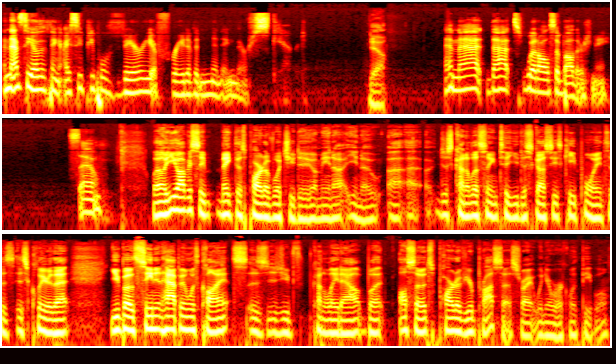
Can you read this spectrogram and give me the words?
And that's the other thing. I see people very afraid of admitting they're scared. Yeah. And that that's what also bothers me. So well, you obviously make this part of what you do. I mean, you know, uh, uh, just kind of listening to you discuss these key points, it's, it's clear that you both seen it happen with clients as, as you've kind of laid out, but also it's part of your process, right? When you're working with people.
